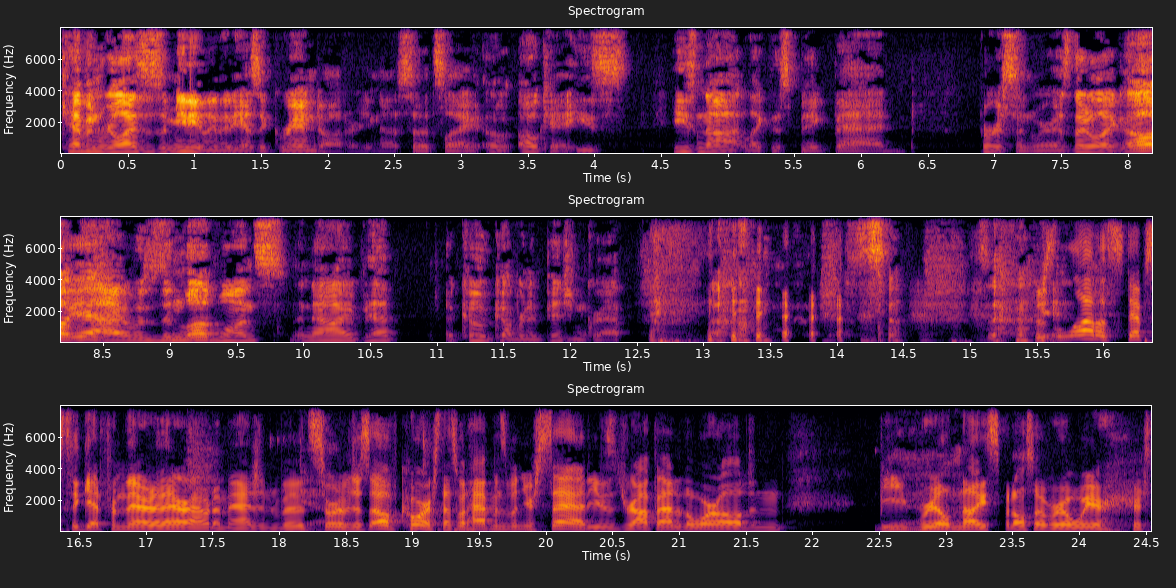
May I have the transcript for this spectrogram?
Kevin realizes immediately that he has a granddaughter, you know. So it's like, oh, okay, he's he's not like this big bad person. Whereas they're like, oh yeah, I was in love once, and now I have a coat covered in pigeon crap. Um, so, so, There's a lot of steps to get from there to there, I would imagine. But it's Yeah. sort of just, oh, of course, that's what happens when you're sad. You just drop out of the world and be Yeah. real nice, but also real weird.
